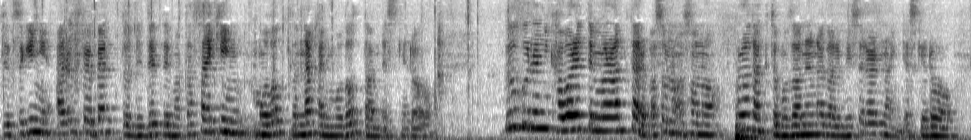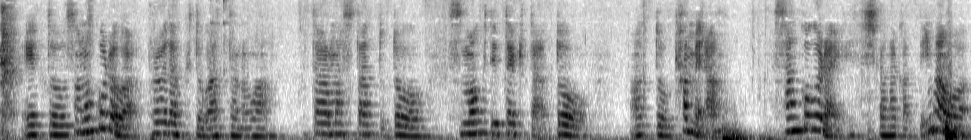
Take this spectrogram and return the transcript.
て次にアルファベットで出てまた最近戻った中に戻ったんですけど Google に買われてもらったらばそのそのプロダクトも残念ながら見せられないんですけど、えっと、その頃はプロダクトがあったのはターマスタットとスモークディテクターとあとカメラ。3個ぐらいしかなかった。今は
